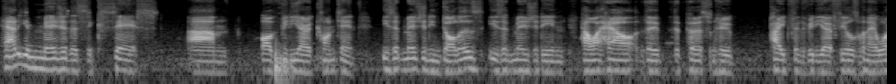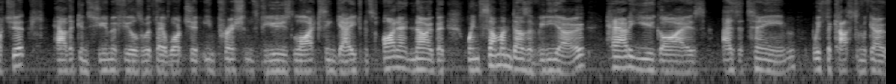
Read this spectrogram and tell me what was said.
How do you measure the success um, of video content? Is it measured in dollars? Is it measured in how how the the person who paid for the video feels when they watch it, how the consumer feels when they watch it, impressions, views, likes, engagements. I don't know, but when someone does a video, how do you guys as a team with the customer go,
